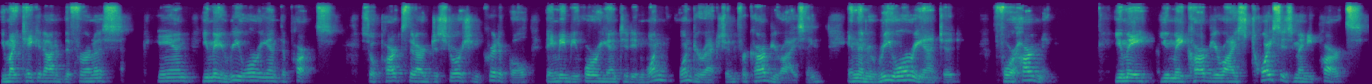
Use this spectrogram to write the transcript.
You might take it out of the furnace and you may reorient the parts. So parts that are distortion critical, they may be oriented in one, one direction for carburizing and then reoriented for hardening. You may, you may carburize twice as many parts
